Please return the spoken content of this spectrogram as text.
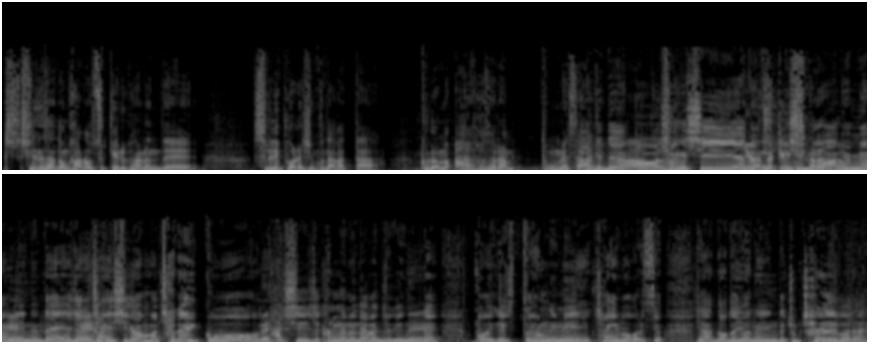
신사동 가로수길을 가는데 슬리퍼를 신고 나갔다. 그러면 아 저 사람 동네 아, 사람이구나. 근데, 어, 저- 창희 씨의 이런 그 느낌이잖아요. 친구와 변명이 예. 있는데 예전에 예. 창희 씨가 한번 차려입고 네. 다시 이제 강남에 나간 적이 있는데 네. 거기 계셨던 형님이 창희 보고 그랬어요. 야, 너도 연예인인데 좀 차려입어라.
